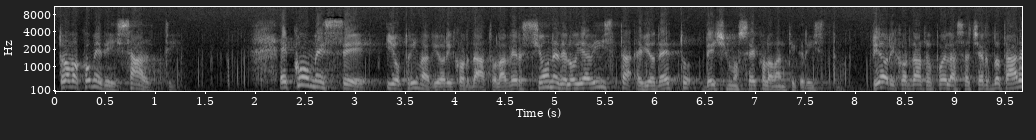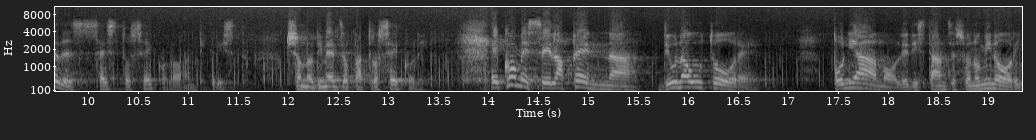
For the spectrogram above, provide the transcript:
trova come dei salti. È come se, io prima vi ho ricordato la versione dello Iavista e vi ho detto X secolo a.C. Vi ho ricordato poi la sacerdotale del VI secolo a.C. Ci sono di mezzo quattro secoli. È come se la penna di un autore poniamo, le distanze sono minori,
